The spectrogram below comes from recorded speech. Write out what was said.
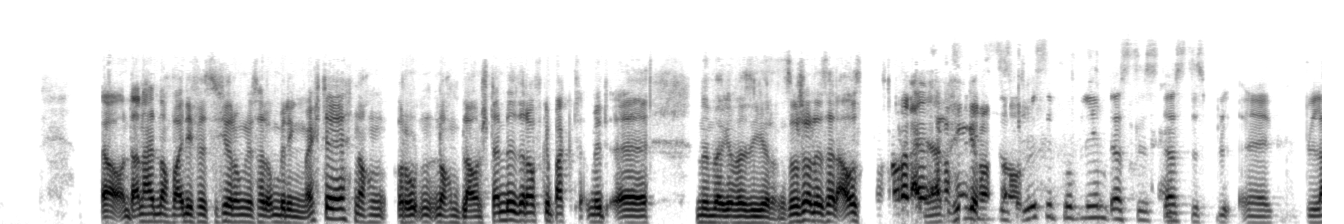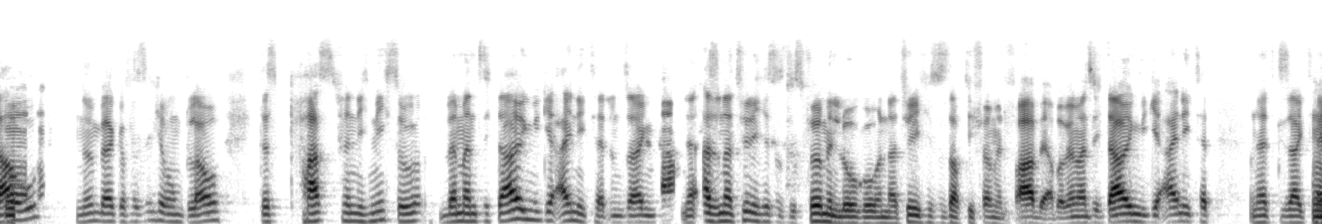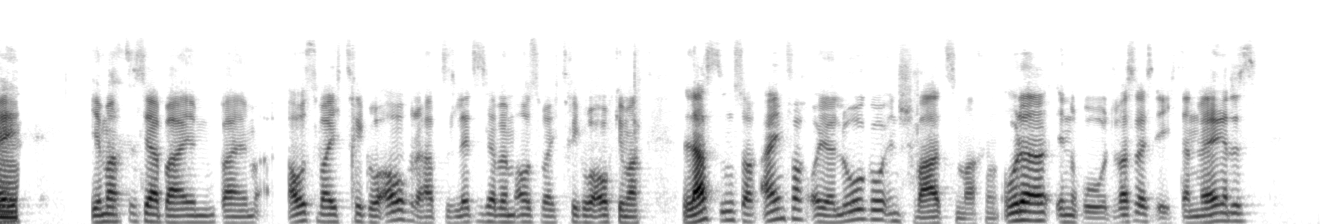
Ja, und dann halt noch, weil die Versicherung das halt unbedingt möchte, noch einen roten, noch einen blauen Stempel draufgepackt mit äh, Nürnberger Versicherung. So schaut es halt aus. Das halt ja, einfach das, das größte Problem, dass das, dass das äh, Blau, mhm. Nürnberger Versicherung Blau, das passt, finde ich, nicht so, wenn man sich da irgendwie geeinigt hätte und sagen, ja, also natürlich ist es das Firmenlogo und natürlich ist es auch die Firmenfarbe, aber wenn man sich da irgendwie geeinigt hätte und hätte gesagt, mhm. hey, ihr macht es ja beim, beim Ausweichtrikot auch oder habt es letztes Jahr beim Ausweichtrikot auch gemacht, lasst uns doch einfach euer Logo in schwarz machen oder in rot, was weiß ich. Dann wäre das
